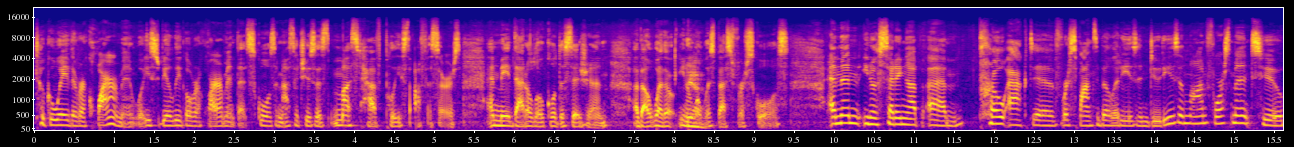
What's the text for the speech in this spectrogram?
took away the requirement, what used to be a legal requirement, that schools in Massachusetts must have police officers and made that a local decision about whether, you know, yeah. what was best for schools. And then, you know, setting up um, proactive responsibilities and duties in law enforcement to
